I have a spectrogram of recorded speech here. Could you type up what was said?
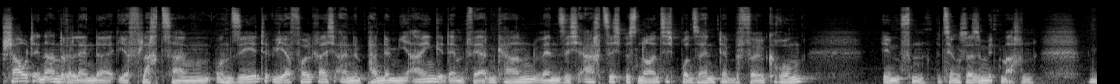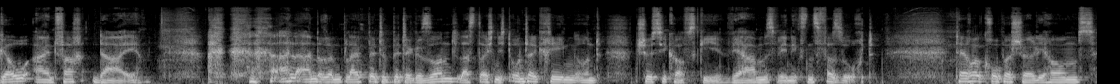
Schaut in andere Länder, ihr Flachzangen, und seht, wie erfolgreich eine Pandemie eingedämmt werden kann, wenn sich 80 bis 90 Prozent der Bevölkerung impfen bzw. mitmachen. Go einfach die. Alle anderen bleibt bitte, bitte gesund, lasst euch nicht unterkriegen und Tschüssikowski, wir haben es wenigstens versucht. Terrorgruppe Shirley Holmes,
